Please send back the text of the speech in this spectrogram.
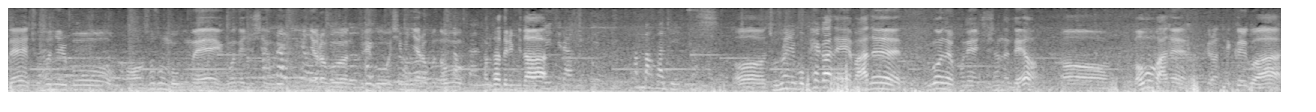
네, 조선일보 어, 소속 모금에 응원해주신 우리 국민 여러분 그리고 시민 여러분 너무 감사드립니다. 어, 조선일보 폐간에 많은 응원을 보내주셨는데요. 어, 너무 많은 그런 댓글과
